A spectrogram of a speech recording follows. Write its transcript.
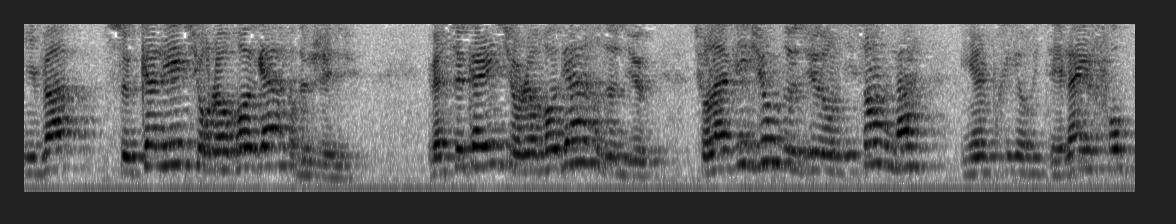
Il va se caler sur le regard de Jésus. Il va se caler sur le regard de Dieu, sur la vision de Dieu en disant, là, il y a une priorité. Là, il faut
